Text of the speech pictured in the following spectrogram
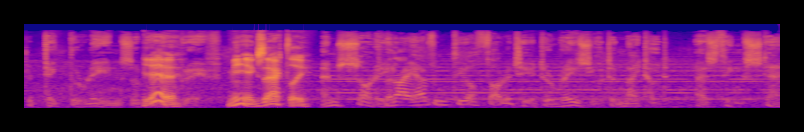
to take the reins of Yeah, Grave. me, exactly. I'm sorry, but I haven't the authority to raise you to knighthood as things stand.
